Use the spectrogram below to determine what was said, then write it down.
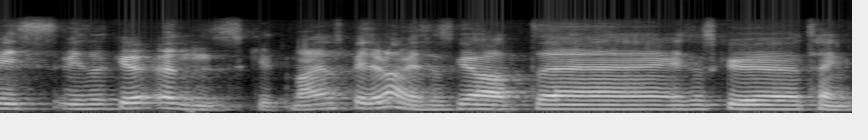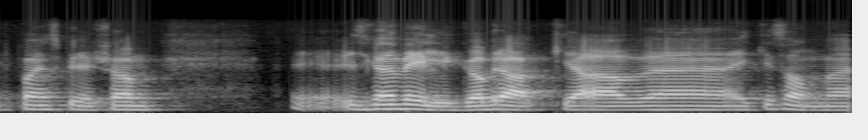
hvis, hvis jeg skulle ønsket meg en spiller, da, hvis jeg skulle, hatt, eh, hvis jeg skulle tenkt på en spiller som eh, Hvis jeg kan velge og vrake av eh, ikke sånne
